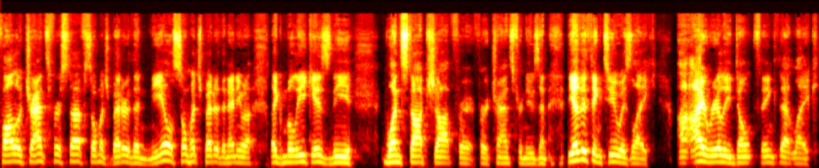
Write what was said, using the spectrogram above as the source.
follow transfer stuff, so much better than Neil, so much better than anyone. Like Malik is the one-stop shop for for transfer news. And the other thing too is like I really don't think that like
